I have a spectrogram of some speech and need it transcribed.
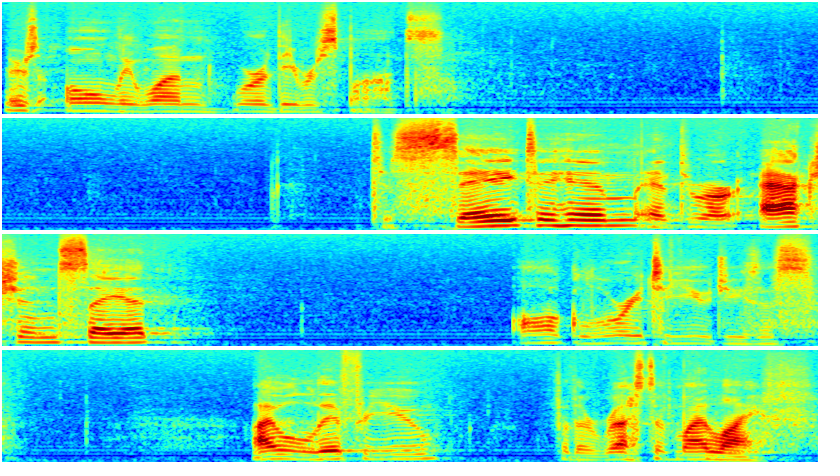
There's only one worthy response. To say to him and through our actions say it, all glory to you, Jesus. I will live for you for the rest of my life.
